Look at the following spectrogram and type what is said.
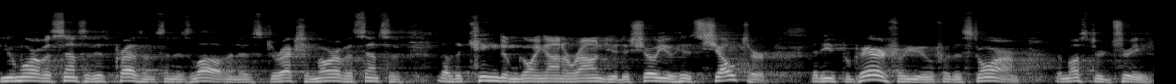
you more of a sense of His presence and His love and His direction, more of a sense of, of the kingdom going on around you, to show you His shelter that He's prepared for you for the storm, the mustard tree.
